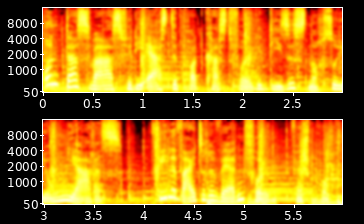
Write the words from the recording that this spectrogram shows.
Und das war's für die erste Podcast-Folge dieses noch so jungen Jahres. Viele weitere werden folgen, versprochen.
